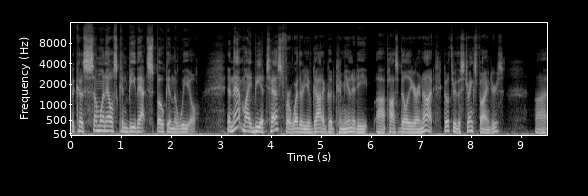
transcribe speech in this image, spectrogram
because someone else can be that spoke in the wheel. And that might be a test for whether you've got a good community uh, possibility or not. Go through the strengths finders, uh,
